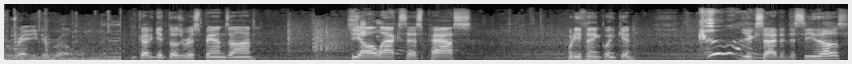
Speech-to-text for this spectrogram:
We're ready to roll. Got to get those wristbands on. The all access pass. What do you think, Lincoln? Cool. You excited to see those?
